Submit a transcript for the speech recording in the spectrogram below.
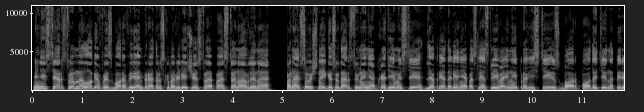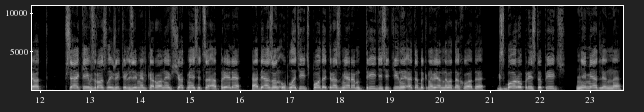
«Министерством налогов и сборов Ее Императорского Величества постановлено по насущной государственной необходимости для преодоления последствий войны провести сбор подати наперед. Всякий взрослый житель земель короны в счет месяца апреля обязан уплатить подать размером три десятины от обыкновенного дохода. К сбору приступить немедленно».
